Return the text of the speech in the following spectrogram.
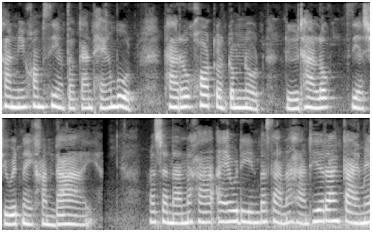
ครรภ์มีความเสี่ยงต่อการแท้งบุตร ทารกคลอดก่อนกำหนด หรือทารกเสียชีวิตในครรภ์ได้ เพราะฉะนั้นนะคะไอโอดีนเป็นสารอาหารที่ร่างกายไม่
